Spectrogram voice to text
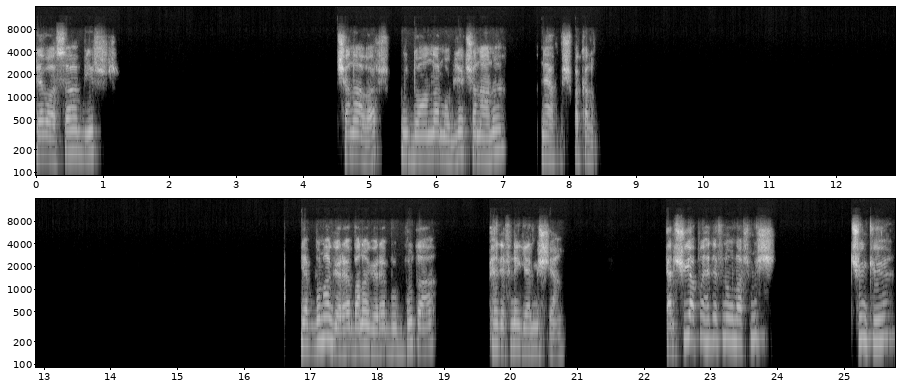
devasa bir çanağı var. Bu Doğanlar Mobilya çanağını ne yapmış bakalım. Ya buna göre bana göre bu bu da hedefine gelmiş ya. Yani şu yapı hedefine ulaşmış. Çünkü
